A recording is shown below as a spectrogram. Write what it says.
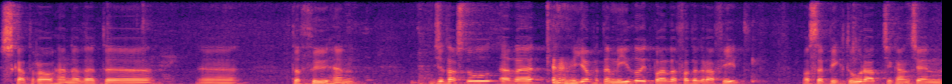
shkatërrohen edhe të të thyhen. Gjithashtu edhe jo vetëm idhujt, po edhe fotografitë ose pikturat që kanë qenë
